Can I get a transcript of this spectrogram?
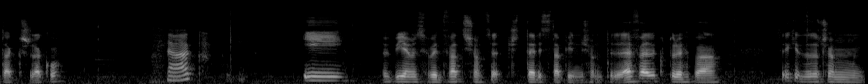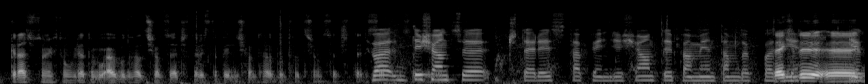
tak Krzyżaku? Tak. I wbijemy sobie 2450 level, który chyba... Wtedy kiedy zacząłem grać w sumie w tą grę, to był albo 2450, albo 2400. 2450, pamiętam Wtedy dokładnie. kiedy... E, Jak-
